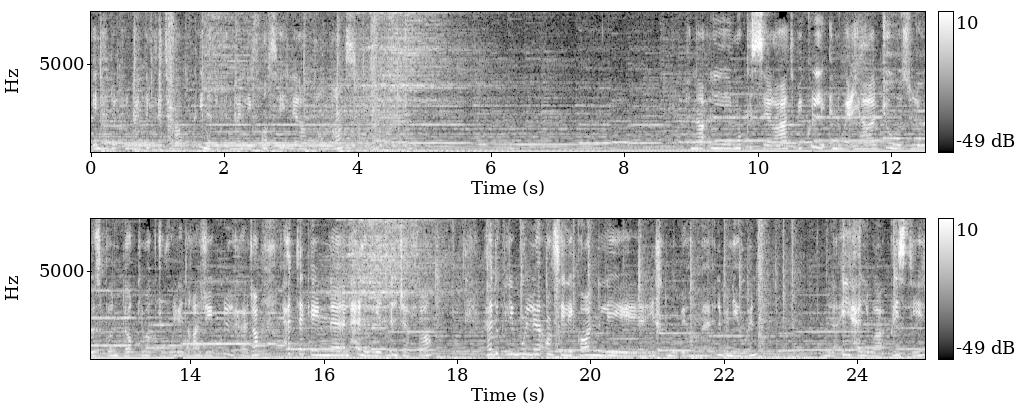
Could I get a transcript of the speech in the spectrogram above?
كاين هادو الألوان الفاتحة وكاين هادو الألوان les foncés لي راهم tendance هنا المكسرات بكل أنواعها. جوز لوز بندق كما تشوفوا les dragées كل حاجة. حتى كاين الحلويات الجافة. هادوك les moules en silicone اللي يخدموا بهم البنيون. ولا أي حلوى بريستيج.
